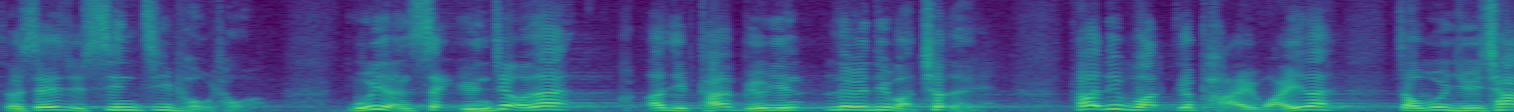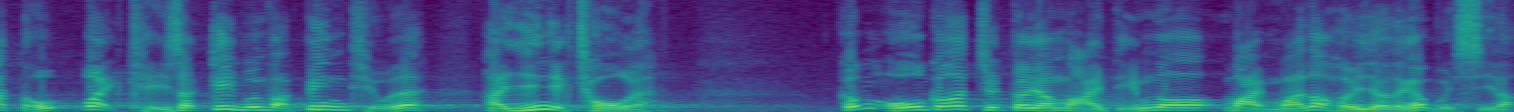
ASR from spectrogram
就寫住先知葡萄。每人食完之後咧，阿葉太表演攞啲核出嚟，睇下啲核嘅排位咧，就會預測到，喂，其實基本法邊條咧係演繹錯嘅。咁我覺得絕對有賣點咯，賣唔賣得去就另一回事啦。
